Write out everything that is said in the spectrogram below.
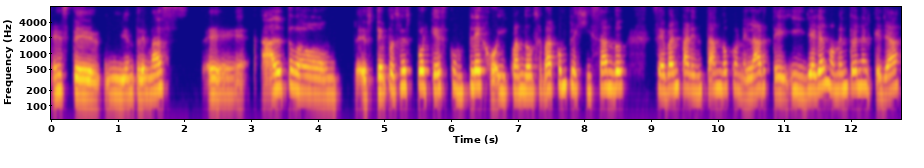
este, y entre más eh, alto esté, pues es porque es complejo y cuando se va complejizando se va emparentando con el arte y llega el momento en el que ya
